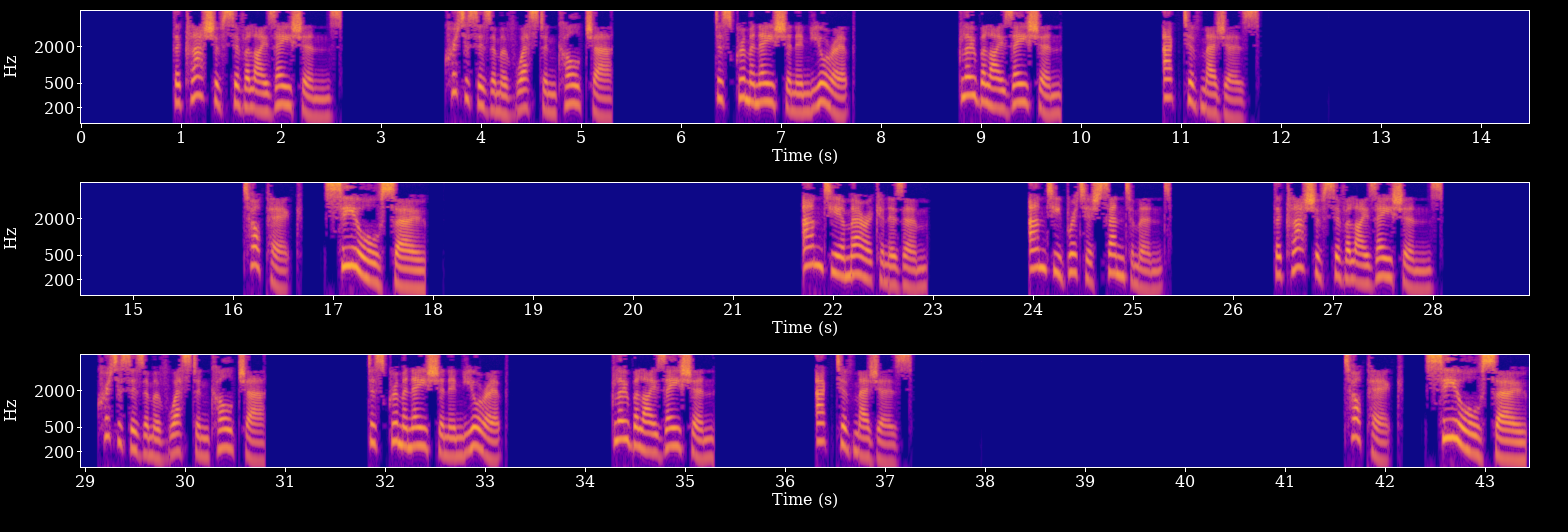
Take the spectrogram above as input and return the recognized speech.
The Clash of Civilizations. Criticism of Western culture. Discrimination in Europe. Globalization. Active measures. Topic. See also. Anti-Americanism. Anti-British sentiment. The Clash of Civilizations Criticism of Western culture Discrimination in Europe Globalization Active measures Topic. See also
